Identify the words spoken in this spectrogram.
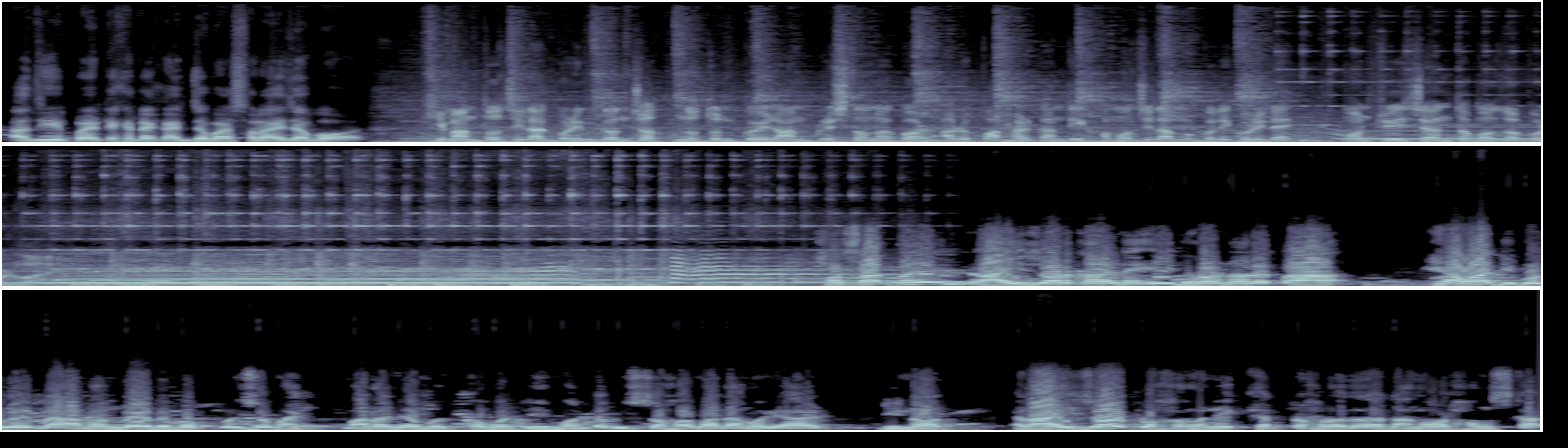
আজিৰ পৰাই তেখেতে কাৰ্যভাৰ চলাই যাব। সীমান্ত জিলা কৰিমগঞ্জত নতুনকৈ ৰামকৃষ্ণ নগৰ আৰু পাথাৰকান্দি সমজিলা মুকলি কৰিলে মন্ত্ৰী জয়ন্ত মল্ল বৰুৱাই। সঁচাকৈ ৰাইজৰ কাৰণে এই ধৰণৰ এটা সেৱা দিবলৈ পাই আনন্দ অনুভৱ কৰিছোঁ মাননীয় মুখ্যমন্ত্ৰী হিমন্ত বিশ্ব শৰ্মা ডাঙৰীয়াৰ দিনত। ৰাইজৰ প্ৰশাসনিক ক্ষেত্ৰখনত এটা ডাঙৰ সংস্কাৰ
